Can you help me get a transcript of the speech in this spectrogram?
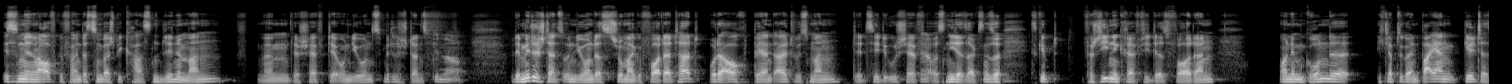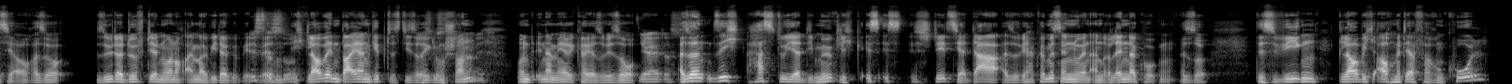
ist mir dann aufgefallen, dass zum Beispiel Carsten Linnemann, ähm, der Chef der Unionsmittelstands genau. der Mittelstandsunion, das schon mal gefordert hat, oder auch Bernd Althusmann, der CDU-Chef ja. aus Niedersachsen. Also es gibt verschiedene Kräfte, die das fordern. Und im Grunde, ich glaube sogar in Bayern gilt das ja auch. Also Söder dürfte ja nur noch einmal wiedergewählt ist werden. So? Ich glaube, in Bayern gibt es diese das Regelung schon und in Amerika ja sowieso. Ja, also an sich hast du ja die Möglichkeit, es, es, es steht ja da. Also wir, wir müssen ja nur in andere Länder gucken. Also deswegen glaube ich auch mit der Erfahrung Kohl,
